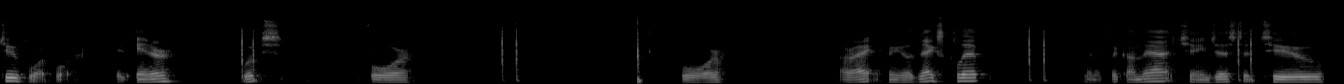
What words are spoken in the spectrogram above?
244. Hit enter, whoops, 4, four. All right, we go to the next clip. I'm going to click on that, change this to two,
